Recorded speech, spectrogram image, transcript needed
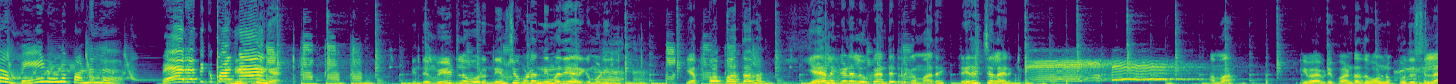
நான் வேணும்னு பண்ணல. வேற எதுக்கு பண்ண? இந்த வீட்ல ஒரு நிமிஷம் கூட நிம்மதியா இருக்க முடியல. எப்ப பார்த்தாலும் ஏழை கடையில உட்கார்ந்துட்டு இருக்க மாதிரி நெரிச்சலா இருக்கு. அம்மா இவ இப்படி பண்றது ஒண்ணும் புதுசு இல்ல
